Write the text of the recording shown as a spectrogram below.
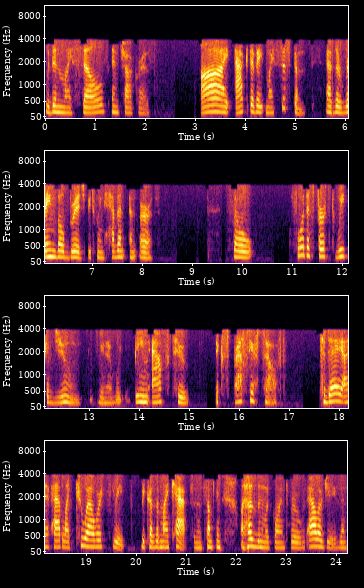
within my cells and chakras. I activate my system as a rainbow bridge between heaven and earth. So for this first week of June, you know, being asked to express yourself. Today I have had like two hours sleep because of my cats and something my husband was going through with allergies and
